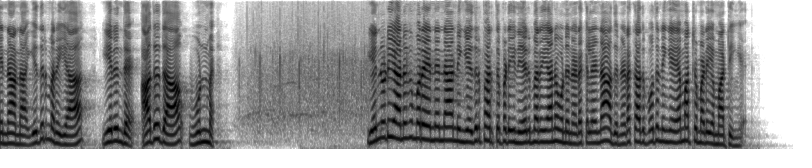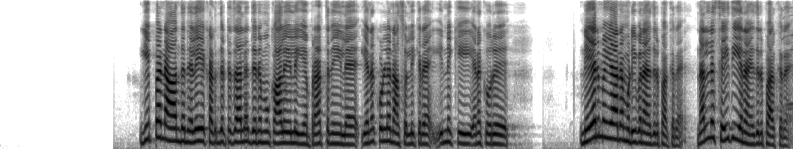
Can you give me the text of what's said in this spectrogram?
ஏன்னா நான் எதிர்மறையாக இருந்தேன். அதுதான் உண்மை. என்னுடைய அணுகுமுறை என்னென்னா நீங்கள் எதிர்பார்த்தபடி நேர்மறையான ஒன்று நடக்கலைன்னா அது நடக்காத போது நீங்கள் ஏமாற்றம் அடைய மாட்டீங்க. இப்போ நான் அந்த நிலையை கடந்துட்டதால் தினமும் காலையில் என் பிரார்த்தனையில் எனக்குள்ளே நான் சொல்லிக்கிறேன். இன்றைக்கி எனக்கு ஒரு நேர்மையான முடிவை நான் எதிர்பார்க்குறேன். நல்ல செய்தியை நான் எதிர்பார்க்குறேன்.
